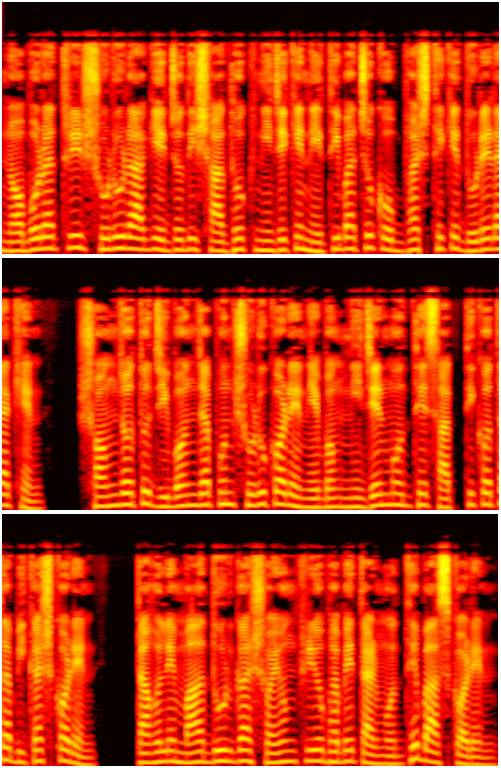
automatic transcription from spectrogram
নবরাত্রির শুরুর আগে যদি সাধক নিজেকে নেতিবাচক অভ্যাস থেকে দূরে রাখেন, সংযত জীবনযাপন শুরু করেন এবং নিজের মধ্যে সাত্ত্বিকতা বিকাশ করেন তাহলে মা দুর্গা স্বয়ংক্রিয়ভাবে তার মধ্যে বাস করেন।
